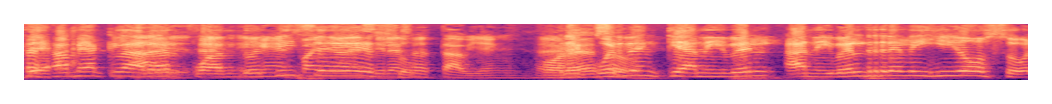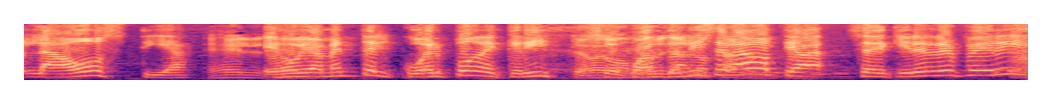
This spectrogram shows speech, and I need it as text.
déjame aclarar, cuando él dice eso, está bien. Por recuerden que a nivel, a nivel religioso, la hostia Es obviamente el cuerpo de Cristo. Cuando él dice la hostia, se quiere referir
